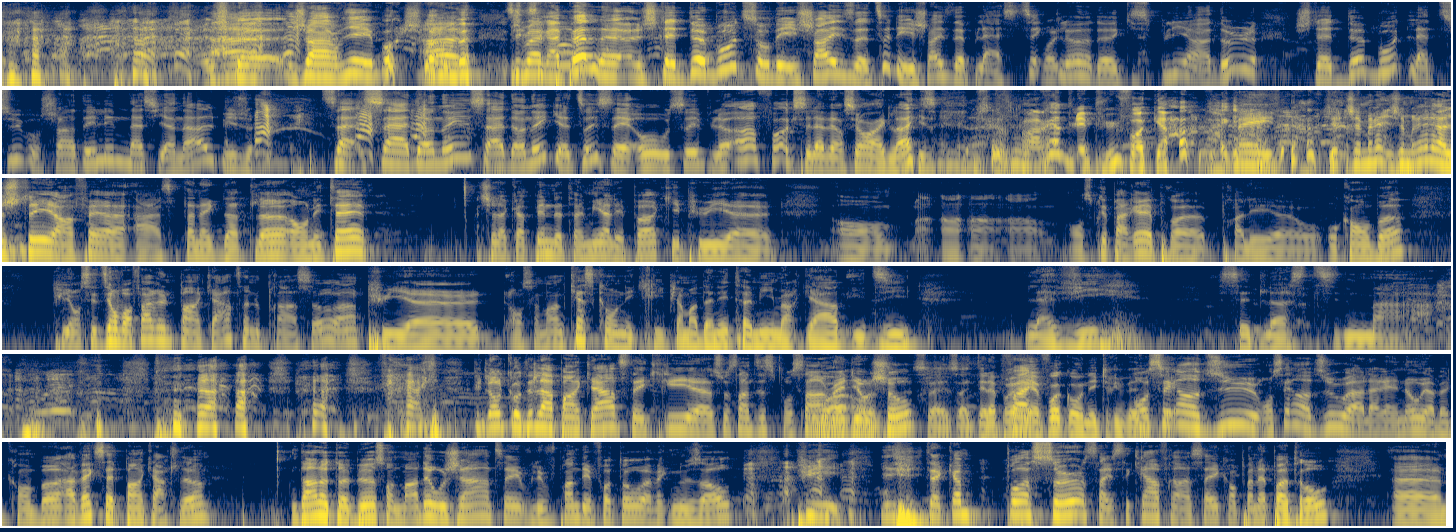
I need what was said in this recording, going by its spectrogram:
Je- J'en reviens pas. Je, Ah, me- je me pas- rappelle, euh, j'étais debout sur des chaises, tu sais, des chaises de plastique là, de- qui se plient en deux. J'étais debout là-dessus pour chanter l'hymne national. Puis ça, ça a donné, ça a donné que tu sais, c'est OC. Puis là, ah fuck, c'est la version anglaise. Je m'en rappelais plus, fuck off. Mais j'aimerais, rajouter, en fait, à, à cette anecdote-là. On était chez la copine de Tommy à l'époque, et puis euh, on, se préparait pour, euh, aller euh, au, combat. Puis on s'est dit, on va faire une pancarte, ça nous prend ça. hein. Puis on se demande, qu'est-ce qu'on écrit? Puis à un moment donné, Tommy il me regarde, il dit, La vie, c'est de l'hostie de marre. Puis de l'autre côté de la pancarte, c'était écrit euh, 70% Ouais, radio on- show. Ça, ça a été la première Fait- fois qu'on écrivait On s'est rendu, on s'est rendu à l'aréna où il y avait le combat avec cette pancarte-là. Dans l'autobus, on demandait aux gens, tu sais, voulez-vous prendre des photos avec nous autres? Puis, il était comme pas sûr, ça s'écrit en français, il comprenait pas trop. Euh,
